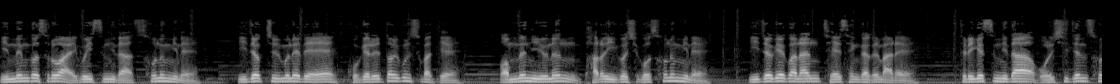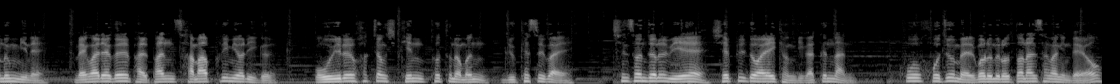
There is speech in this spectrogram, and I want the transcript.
있는 것으로 알고 있습니다. 손흥민의 이적 질문에 대해 고개를 떨굴 수밖에 없는 이유는 바로 이것이고 손흥민의 이적에 관한 제 생각을 말해 드리겠습니다. 올 시즌 손흥민의 맹활약을 발판 사마 프리미어리그 5위를 확정시킨 토트넘은 뉴캐슬과의 친선전을 위해 셰필드와의 경기가 끝난 후 호주 멜버른으로 떠난 상황인데요.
